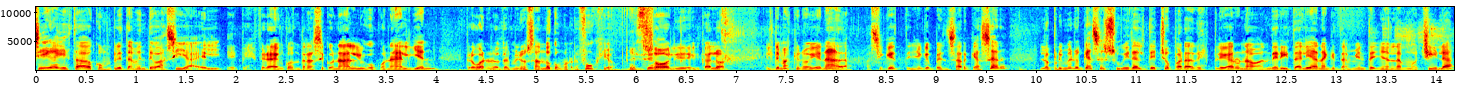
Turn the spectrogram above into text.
Llega y estaba completamente vacía. Él eh, esperaba encontrarse con algo, con alguien, pero bueno, lo terminó usando como refugio del Sí. sol y del calor. El tema es que no había nada, así que tenía que pensar qué hacer. Lo primero que hace es subir al techo para desplegar una bandera italiana que también tenía en la mochila.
